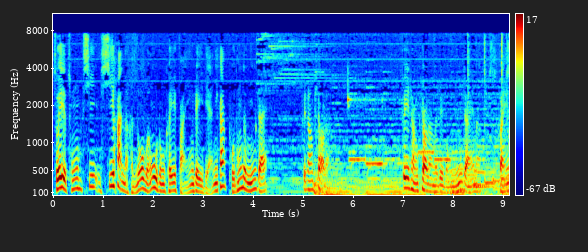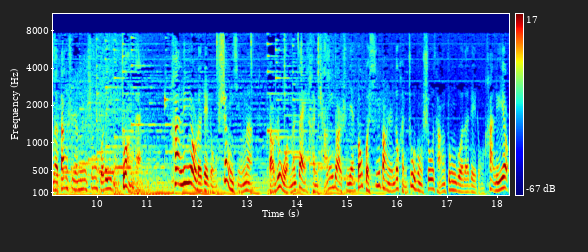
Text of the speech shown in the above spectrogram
所以从西西汉的很多文物中可以反映这一点。你看普通的民宅。非常漂亮，非常漂亮的这种民宅呢，反映了当时人们生活的一种状态。汉绿釉的这种盛行呢，导致我们在很长一段时间，包括西方人都很注重收藏中国的这种汉绿釉。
